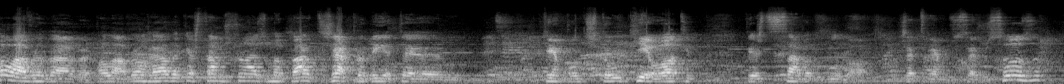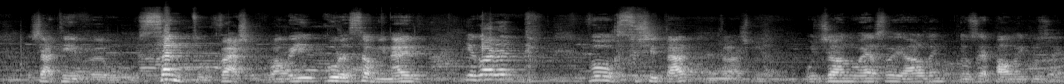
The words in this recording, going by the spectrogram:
Palavra dada, palavra honrada, cá estamos por mais uma parte, já perdi até o tempo onde estou, o que é ótimo, deste sábado global. Já tivemos o Sérgio Souza, já tive o Santo Vasco ali, Coração Mineiro, e agora vou ressuscitar, entre aspas, o John Wesley Arlen com o Zé Paulo e com o Zé.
